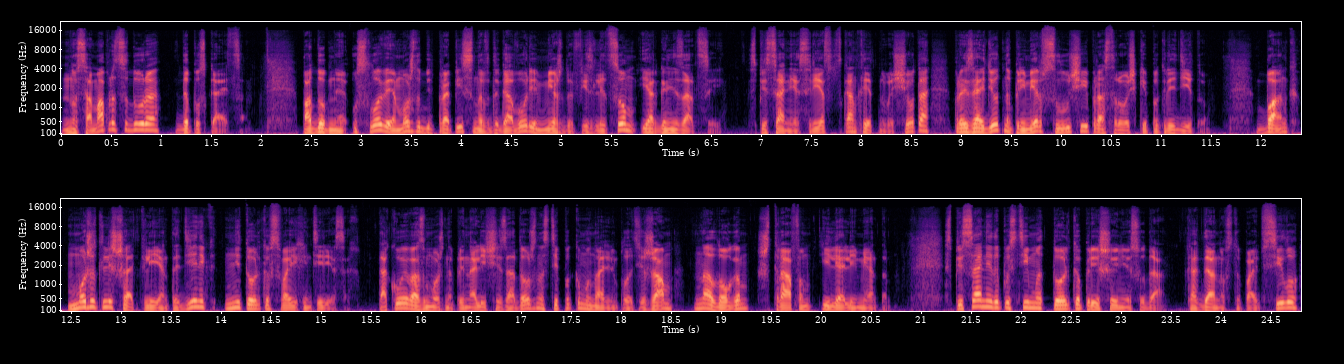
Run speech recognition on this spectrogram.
но сама процедура допускается. Подобное условие может быть прописано в договоре между физлицом и организацией. Списание средств с конкретного счета произойдет, например, в случае просрочки по кредиту. Банк может лишать клиента денег не только в своих интересах. Такое возможно при наличии задолженности по коммунальным платежам, налогам, штрафам или алиментам. Списание допустимо только по решению суда. Когда оно вступает в силу,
